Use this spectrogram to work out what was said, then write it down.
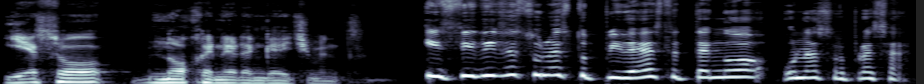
Y eso no genera engagement. Y si dices una estupidez, te tengo una sorpresa.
